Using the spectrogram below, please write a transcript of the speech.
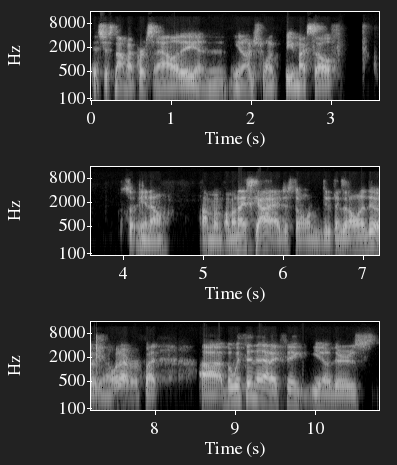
it's just not my personality. And, you know, I just want to be myself. So, you know, I'm a, I'm a nice guy. I just don't want to do things I don't want to do, you know, whatever. But, uh, but within that, I think, you know, there's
